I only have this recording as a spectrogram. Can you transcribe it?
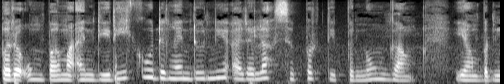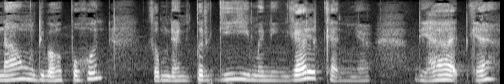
Perumpamaan diriku dengan dunia adalah seperti penunggang yang bernaung di bawah pohon kemudian pergi meninggalkannya. Lihat ya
